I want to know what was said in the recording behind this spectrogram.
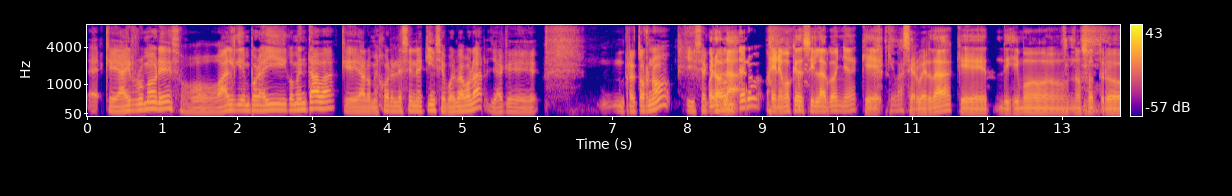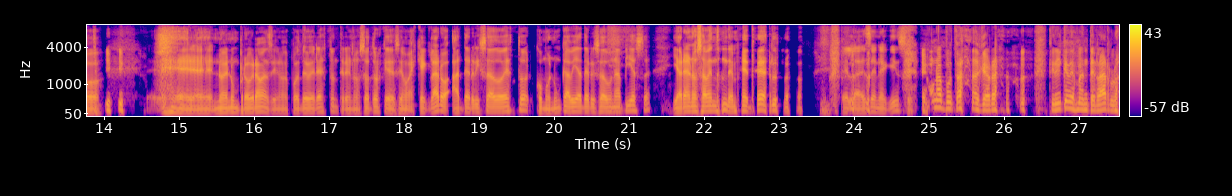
Eh, que hay rumores o alguien por ahí comentaba que a lo mejor el SN15 vuelve a volar, ya que retornó y se Bueno, quedó la- entero. Tenemos que decir la coña que, que va a ser verdad que dijimos nosotros, eh, no en un programa, sino después de ver esto, entre nosotros que decimos, es que claro, ha aterrizado esto como nunca había aterrizado una pieza y ahora no saben dónde meterlo en la SN15. Es una putada que ahora tienen que desmantelarlo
